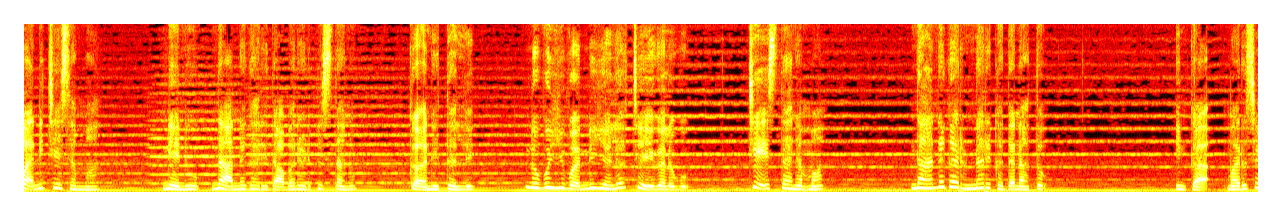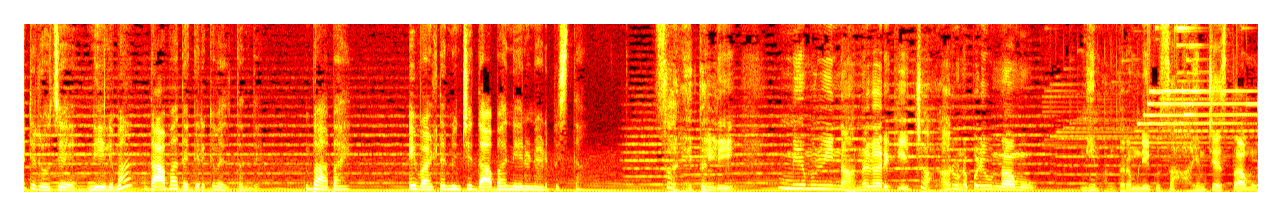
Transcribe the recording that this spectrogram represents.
పని చేసమ్మా. నేను నాన్నగారి దాబా నడిపిస్తాను. కాని తల్లి నువ్వు ఇవన్నీ ఎలా చేయగలవు? చేస్తానమ్మా. నాన్నగారున్నారు కదా నాతో. ఇంకా మరుసటి రోజే నీలిమ దాబా దగ్గరికి వెళ్తుంది. బాబాయ్. ఇవాల్టి నుంచి దాబా నేను నడిపిస్తా. సరే తల్లి మేము నీ నాన్నగారికి చాలా రుణపడి ఉన్నాము. మేమందరం నీకు సహాయం చేస్తాము.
